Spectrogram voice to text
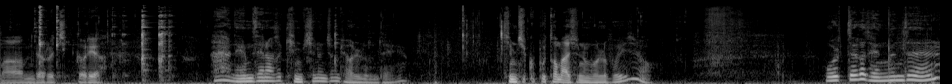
마음대로 짓거려. 아, 냄새나서 김치는 좀 별론데. 김치국부터 마시는 걸로 보이죠? 올 때가 됐는데.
